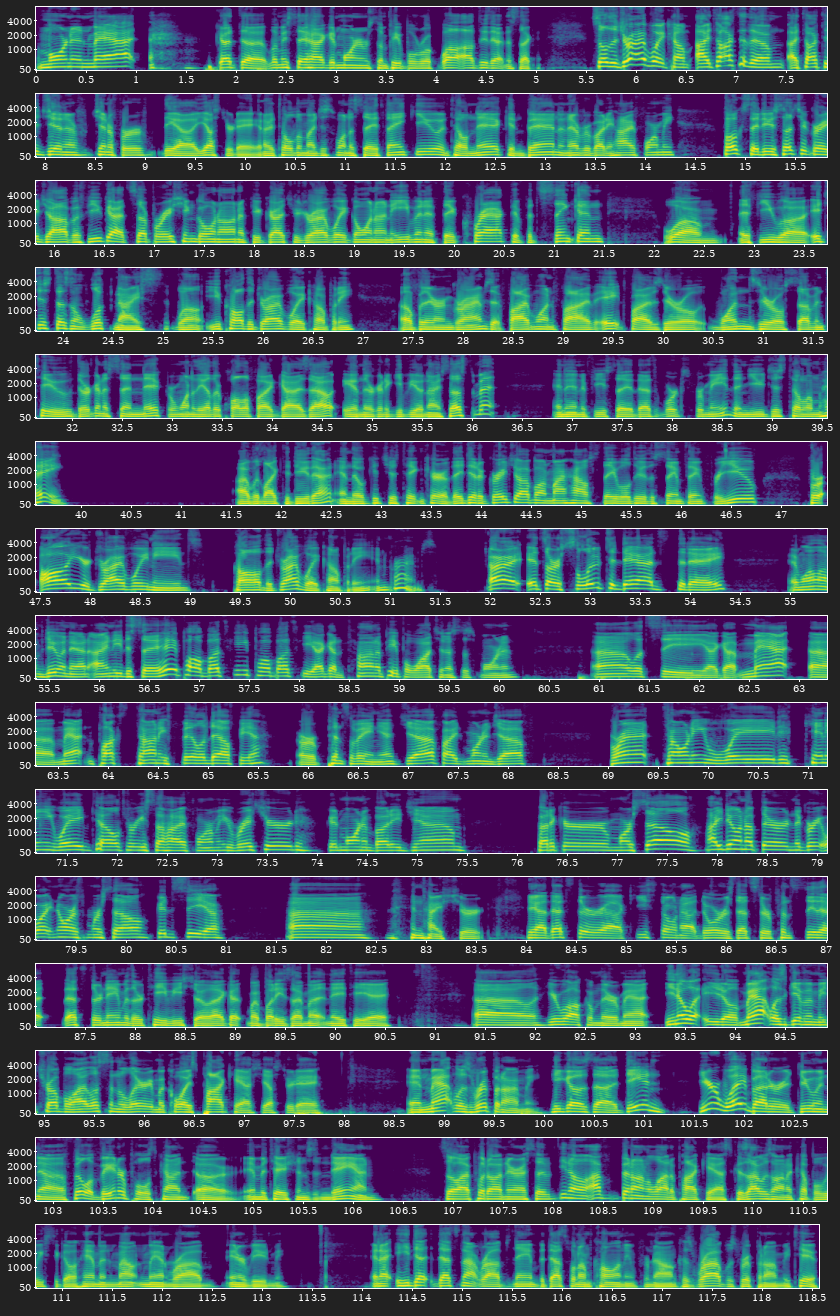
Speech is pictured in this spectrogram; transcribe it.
Morning, Matt. Got the, let me say hi, good morning to some people. Real, well, I'll do that in a second. So the driveway come. I talked to them. I talked to Jennifer, Jennifer the uh, yesterday, and I told them I just want to say thank you and tell Nick and Ben and everybody hi for me, folks. They do such a great job. If you got separation going on, if you got your driveway going uneven, if they cracked, if it's sinking, um, if you uh, it just doesn't look nice. Well, you call the driveway company over there in Grimes at 515-850-1072. They're going to send Nick or one of the other qualified guys out and they're going to give you a nice estimate. And then if you say that works for me, then you just tell them, "Hey, I would like to do that," and they'll get you taken care of. They did a great job on my house. They will do the same thing for you. For all your driveway needs, call the Driveway Company in Grimes. All right, it's our salute to dads today. And while I'm doing that, I need to say, hey, Paul Butsky, Paul Butsky, I got a ton of people watching us this morning. Uh, let's see. I got Matt, uh, Matt in Punxsutawney, Philadelphia or Pennsylvania. Jeff, hi, morning, Jeff. Brent, Tony, Wade, Kenny, Wade, tell Teresa hi for me. Richard, good morning, buddy. Jim, Fedeker, Marcel, how you doing up there in the Great White North, Marcel? Good to see you. Uh, nice shirt. Yeah, that's their uh, Keystone Outdoors. That's their see that that's their name of their TV show. I got my buddies I met in ATA. Uh, you're welcome there, Matt. You know what? You know, Matt was giving me trouble. I listened to Larry McCoy's podcast yesterday, and Matt was ripping on me. He goes, uh, Dan, you're way better at doing uh, Philip Vanderpool's con- uh, imitations than Dan. So I put on there. I said, you know, I've been on a lot of podcasts because I was on a couple weeks ago. Him and Mountain Man Rob interviewed me, and I, he d- that's not Rob's name, but that's what I'm calling him from now on because Rob was ripping on me too.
